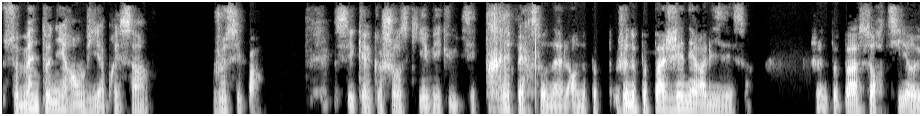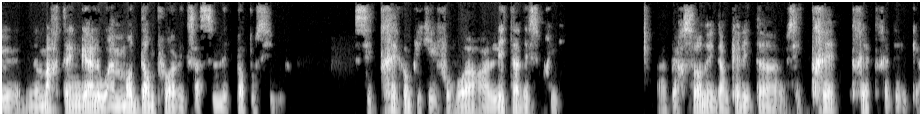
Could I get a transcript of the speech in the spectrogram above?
Se maintenir en vie après ça, je sais pas. C'est quelque chose qui est vécu, c'est très personnel. On ne peut, je ne peux pas généraliser ça. Je ne peux pas sortir une martingale ou un mode d'emploi avec ça. Ce n'est pas possible c'est très compliqué. Il faut voir euh, l'état d'esprit. La personne est dans quel état. Euh, c'est très, très, très délicat.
